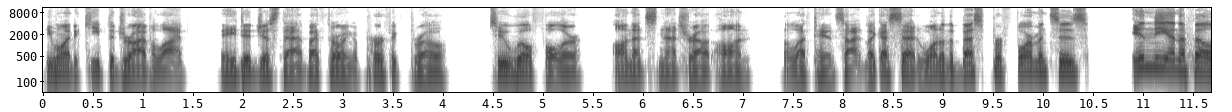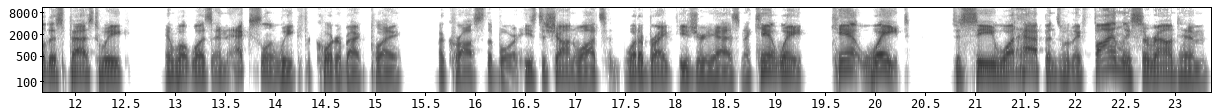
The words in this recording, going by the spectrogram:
he wanted to keep the drive alive. And he did just that by throwing a perfect throw to Will Fuller on that snatch route on the left hand side. Like I said, one of the best performances in the NFL this past week and what was an excellent week for quarterback play across the board. He's Deshaun Watson. What a bright future he has. And I can't wait, can't wait to see what happens when they finally surround him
